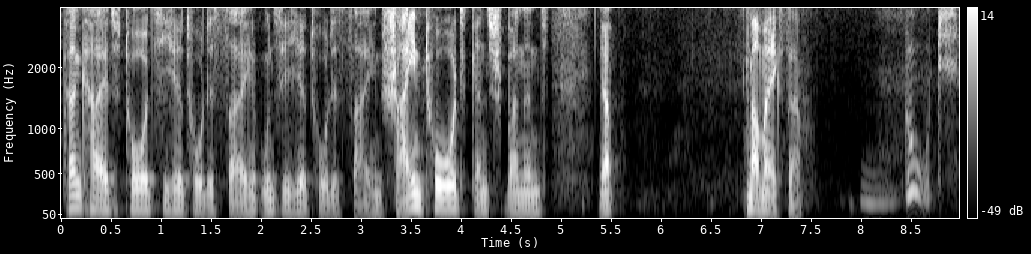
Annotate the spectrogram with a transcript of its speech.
Krankheit, Tod, sichere Todeszeichen, unsichere Todeszeichen, Scheintod, ganz spannend. Ja, machen wir extra. Gut.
